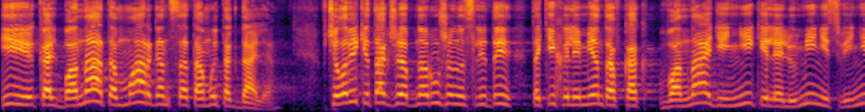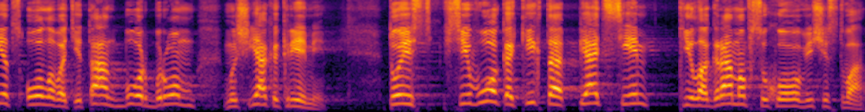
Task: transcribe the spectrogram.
И кальбоната, марганца там и так далее. Человеке также обнаружены следы таких элементов, как ванадий, никель, алюминий, свинец, олово, титан, бор, бром, мышьяк и кремий. То есть всего каких-то 5-7 килограммов сухого вещества.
